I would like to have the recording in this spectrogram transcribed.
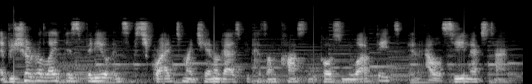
And be sure to like this video and subscribe to my channel, guys, because I'm constantly posting new updates. And I will see you next time.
